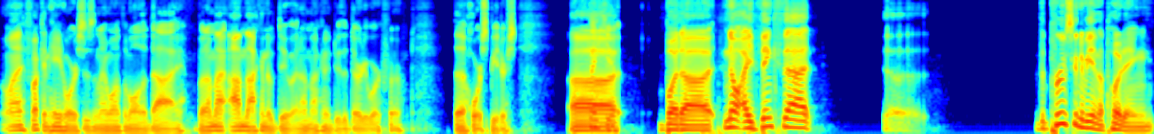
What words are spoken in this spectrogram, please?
well, I fucking hate horses and I want them all to die. But I'm not. I'm not going to do it. I'm not going to do the dirty work for the horse beaters. Uh, Thank you. But uh, no, I think that uh, the proof's going to be in the pudding.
